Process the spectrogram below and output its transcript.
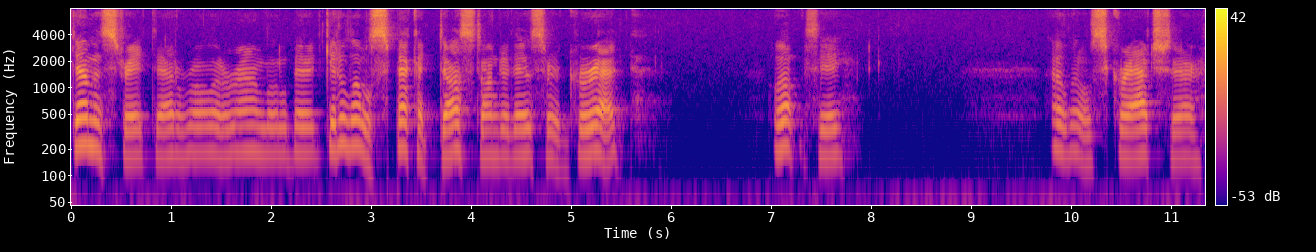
demonstrate that. roll it around a little bit. Get a little speck of dust under this or grit. Whoop, see? A little scratch there.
